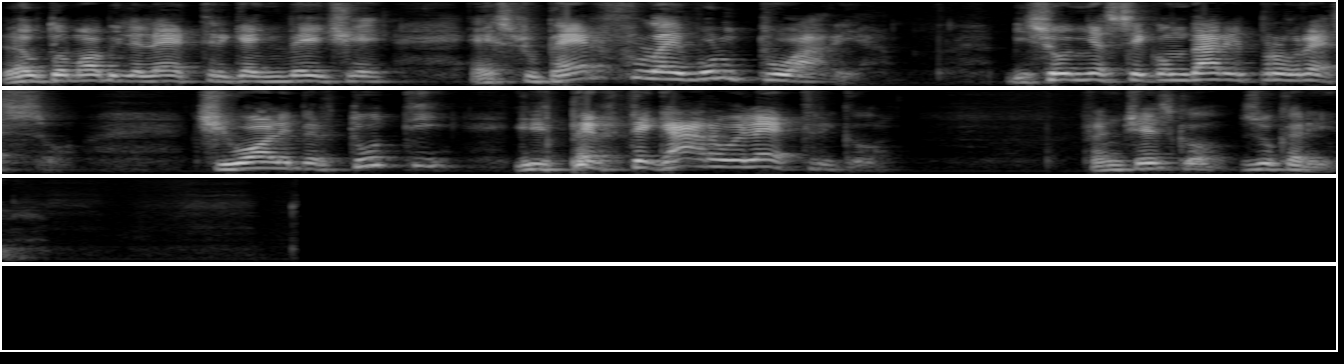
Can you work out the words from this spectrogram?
L'automobile elettrica invece è superflua e voluttuaria. Bisogna secondare il progresso. Ci vuole per tutti il pertegaro elettrico. Francesco Zuccarini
